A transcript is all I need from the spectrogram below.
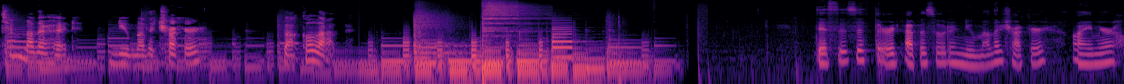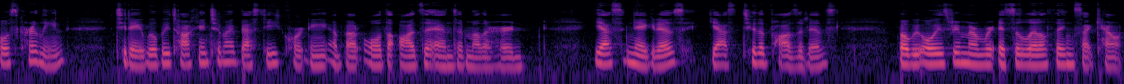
to Motherhood, new mother trucker. Buckle up. This is the third episode of New Mother Trucker. I am your host, Carlene. Today we'll be talking to my bestie, Courtney, about all the odds and ends of motherhood. Yes, negatives, yes, to the positives, but we always remember it's the little things that count.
